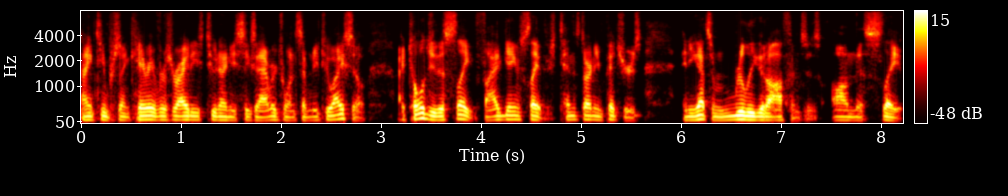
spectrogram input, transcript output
19% K rate versus righties, 296 average, 172 ISO. I told you this slate, five game slate. There's 10 starting pitchers, and you got some really good offenses on this slate.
